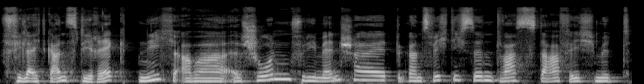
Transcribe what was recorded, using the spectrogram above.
vielleicht ganz direkt nicht, aber äh, schon für die Menschheit ganz wichtig sind. Was darf ich mit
